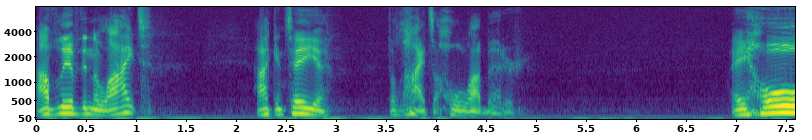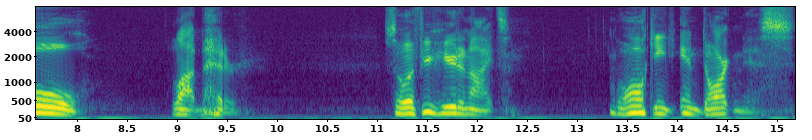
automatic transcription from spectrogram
I've lived in the light. I can tell you, the light's a whole lot better. A whole lot better. So if you're here tonight, walking in darkness,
